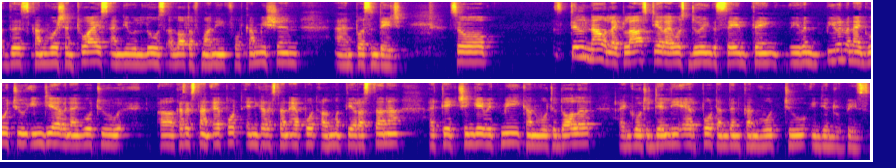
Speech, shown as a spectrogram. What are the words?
this conversion twice and you will lose a lot of money for commission and percentage. So still now like last year i was doing the same thing. Even even when i go to india when i go to uh, kazakhstan airport any kazakhstan airport almaty or astana i take tenge with me convert to dollar. I go to delhi airport and then convert to indian rupees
